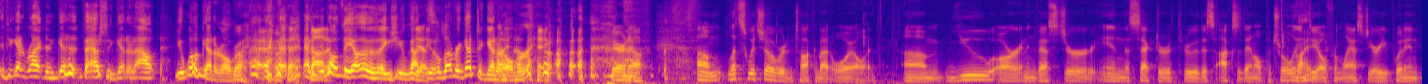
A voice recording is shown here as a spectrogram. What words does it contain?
if you get it right and get it fast and get it out, you will get it over. Right. Okay. and Got if you it. don't the other things you've got, Yes. you'll never get to get Right, it over. okay. Fair enough. Um, let's switch over to talk about oil. Um, you are an investor in the sector through this Occidental Petroleum Right. deal from last year. You put in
